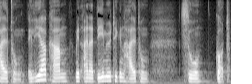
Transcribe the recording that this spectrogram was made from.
Haltung. Elia kam mit einer demütigen Haltung zu Gott.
